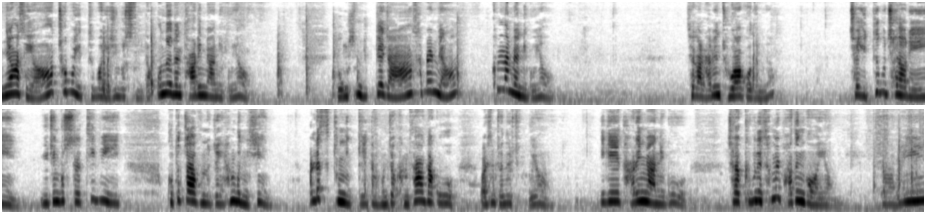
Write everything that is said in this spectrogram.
안녕하세요. 초보 유튜버 유진구씨입니다. 오늘은 다리면 아니고요. 농심 육개장 사발면 컵라면이고요. 제가 라면 좋아하거든요. 제 유튜브 채널이 유진구씨들 TV 구독자분들 중에 한 분이신 알렉스킴님께 일단 먼저 감사하다고 말씀 전해주고 싶고요. 이게 다리면 아니고 제가 그분의 선물 받은 거예요. 그 다음에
